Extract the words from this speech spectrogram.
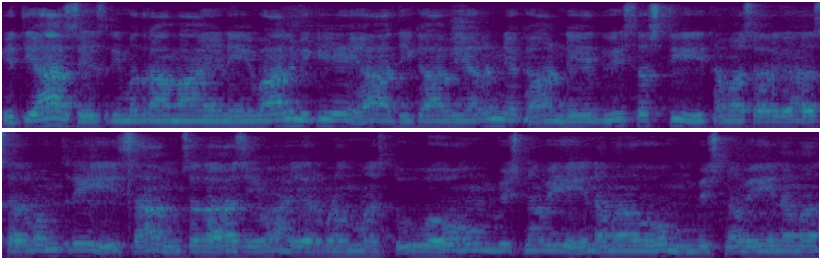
इतिहास श्रीमद रामायणे, वाल्मीकि आदि काव्य अरण्य कांडे द्विष्टि सर्ग सर्व श्री शाम सदा शिवाय अर्पणमस्तु। ओम विष्णवे नम ओम विष्णवे नम,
